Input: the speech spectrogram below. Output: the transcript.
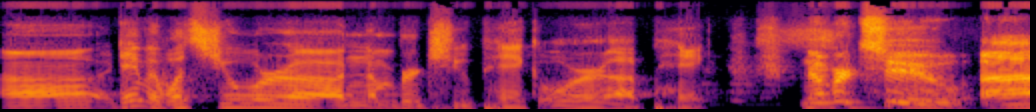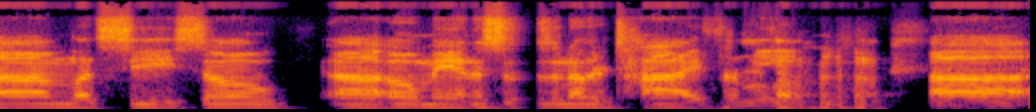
Uh, David, what's your uh, number two pick or uh, pick? Number two, um, let's see. So, uh, oh man, this is another tie for me. Uh,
